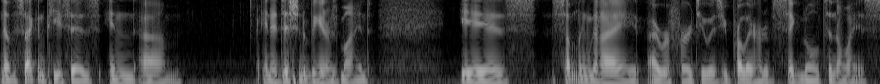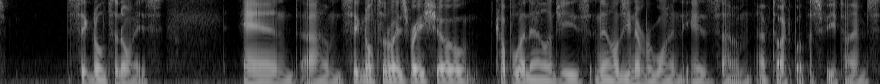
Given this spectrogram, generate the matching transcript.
Now the second piece is in um, in addition to beginner's mind is something that I, I refer to as you probably heard of signal to noise. Signal to noise. And um, signal to noise ratio, couple analogies. Analogy number one is um, I've talked about this a few times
